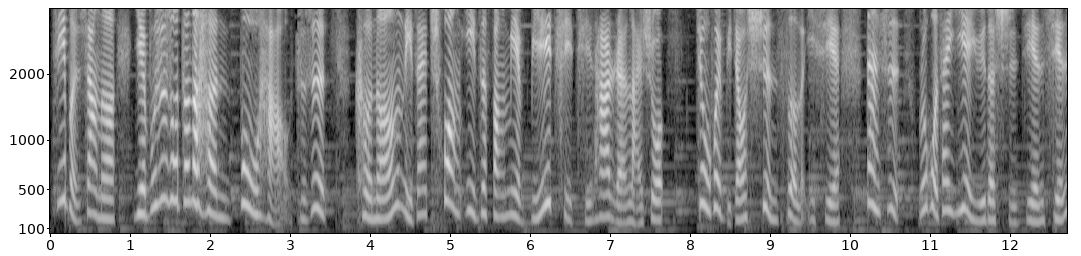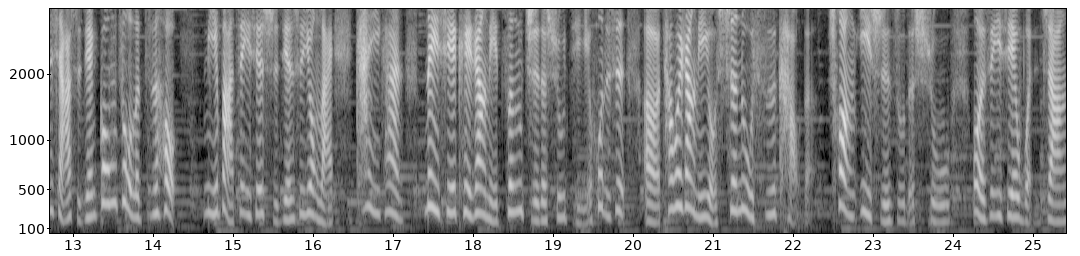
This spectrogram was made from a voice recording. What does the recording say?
基本上呢，也不是说真的很不好，只是可能你在创意这方面比起其他人来说，就会比较逊色了一些。但是如果在业余的时间、闲暇时间工作了之后，你把这一些时间是用来看一看那些可以让你增值的书籍，或者是呃，它会让你有深入思考的。创意十足的书，或者是一些文章。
